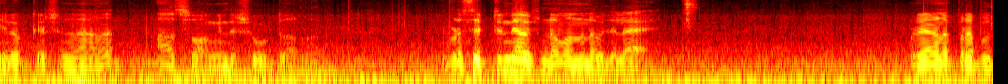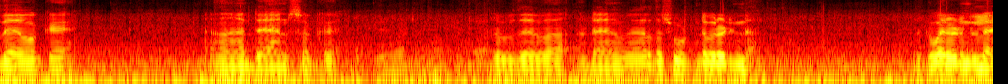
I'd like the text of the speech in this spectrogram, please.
ഈ ലൊക്കേഷനിലാണ് ആ സോങ്ങിന്റെ ഷൂട്ട് നടന്നത്. ഇവിടെ സെറ്റിന്റെ ആവശ്യം ഉണ്ടാകാൻ വന്നിട്ടുണ്ടാവില്ല അല്ലേ? ഇവിടെയാണ് പ്രഭുദേവൊക്കെ ഡാൻസൊക്കെ. പ്രഭുദേവ ഡാൻസ് വേറെ ഷൂട്ടിന്റെ പരിപാടി ഉണ്ടോ ഇതൊക്കെ പരിപാടി ഉണ്ടല്ലേ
